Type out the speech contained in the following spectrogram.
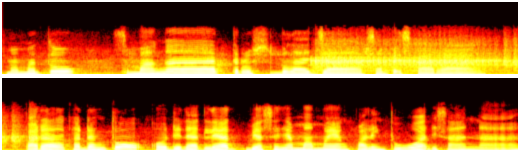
mama tuh semangat terus belajar sampai sekarang. Padahal kadang tuh kalau dilihat-lihat biasanya mama yang paling tua di sana.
